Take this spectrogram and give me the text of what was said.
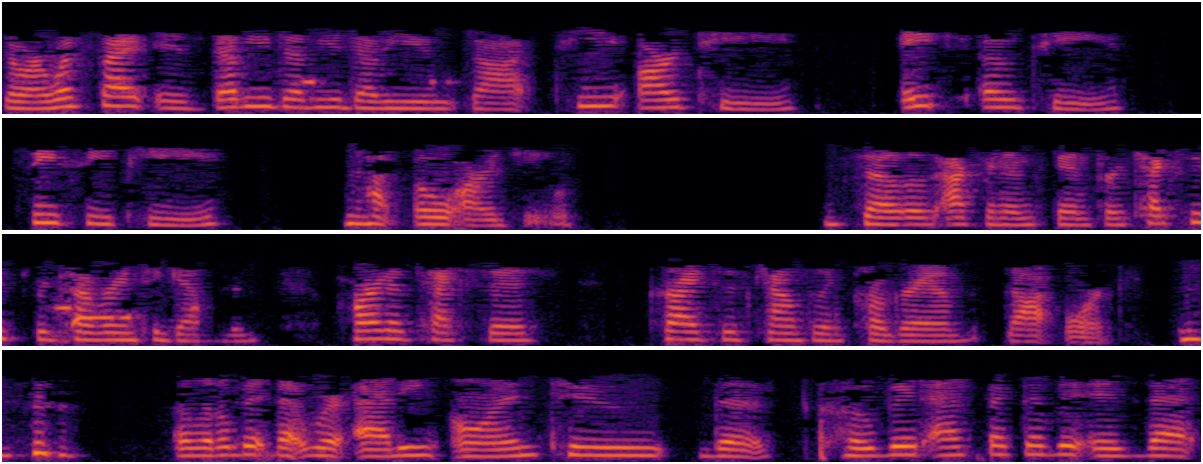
So our website is www.trthoccp.org. So those acronyms stand for Texas Recovering Together, Heart of Texas, Crisis Counseling Program.org. A little bit that we're adding on to the COVID aspect of it is that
